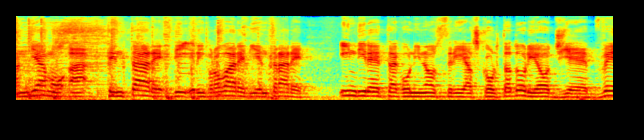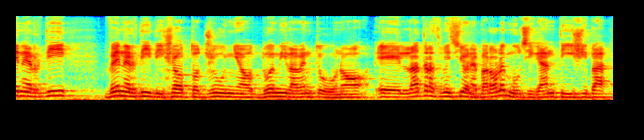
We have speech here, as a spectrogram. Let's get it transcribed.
Andiamo a tentare di riprovare di entrare in diretta con i nostri ascoltatori. Oggi è venerdì, venerdì 18 giugno 2021 e la trasmissione Parole e Musica anticipa,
